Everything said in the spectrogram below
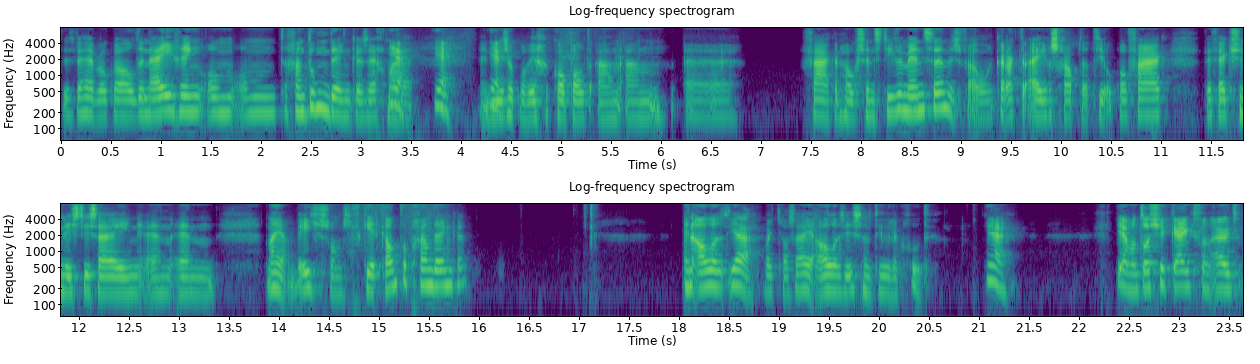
Dus we hebben ook wel de neiging om, om te gaan doemdenken, zeg maar. Ja, en die is ook wel weer gekoppeld aan, aan uh, vaak een hoogsensitieve mensen. Dus wel een karaktereigenschap dat die ook wel vaak perfectionistisch zijn. En, en nou ja, een beetje soms de verkeerde kant op gaan denken. En alles, ja, wat je al zei, alles is natuurlijk goed. Ja. Ja, want als je kijkt vanuit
